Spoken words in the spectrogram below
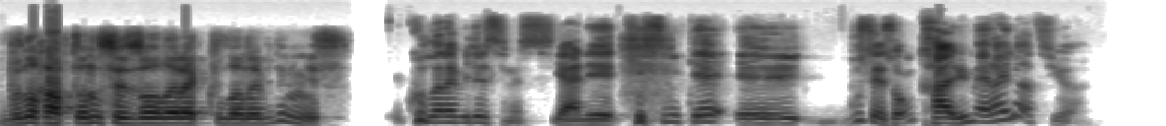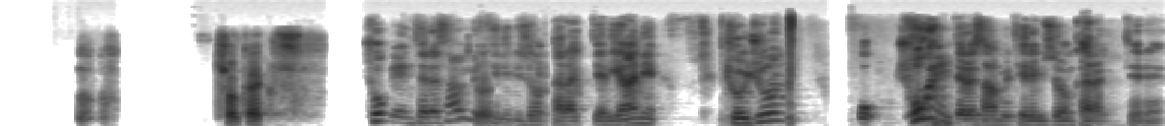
Bunu haftanın sözü olarak kullanabilir miyiz? kullanabilirsiniz. Yani kesinlikle e, bu sezon kalbim Eray'la atıyor. Çok haklısın. Çok enteresan bir Evet. televizyon karakteri. Yani çocuğun o, çok enteresan bir televizyon karakteri.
